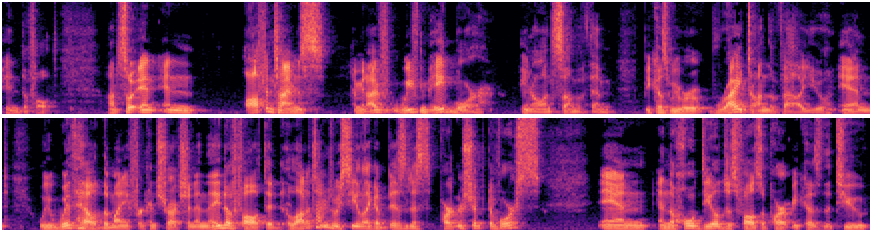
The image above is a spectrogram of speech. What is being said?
in default. Um, so and and oftentimes, I mean, I've we've made more, you know, on some of them because we were right on the value and we withheld the money for construction and they defaulted. A lot of times we see like a business partnership divorce and and the whole deal just falls apart because the two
